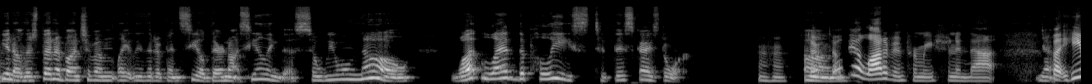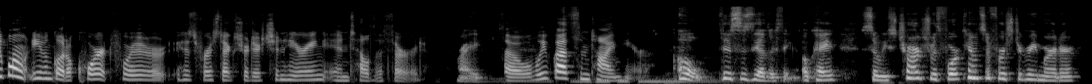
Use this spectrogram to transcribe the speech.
you know Mhm. there's been a bunch of them lately that have been sealed they're not sealing this so we will know what led the police to this guy's door Mhm. There, there'll um, be a lot of information in that, Yeah. but he won't even go to court for his first extradition hearing until the third. right So we've got some time here. oh this is the other thing okay so he's charged with four counts of first degree murder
